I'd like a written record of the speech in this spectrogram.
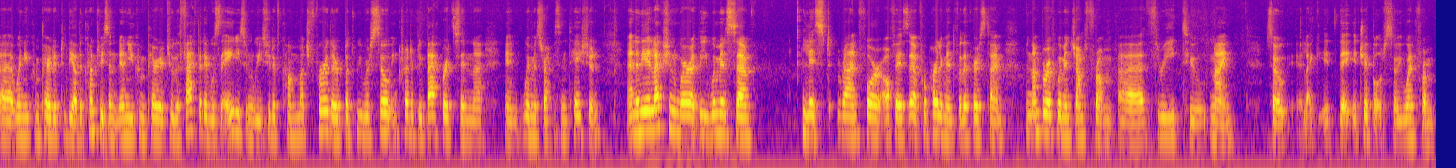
uh, when you compared it to the other countries and then you compared it to the fact that it was the 80s and we should have come much further but we were so incredibly backwards in uh, in women's representation and in the election where the women's um, list ran for office uh, for parliament for the first time, the number of women jumped from uh, three to nine. So uh, like it they, it tripled. So it went from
